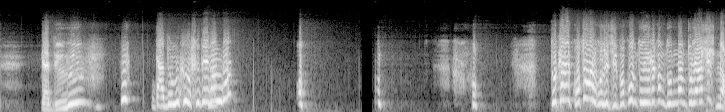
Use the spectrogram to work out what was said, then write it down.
দাদু? দাদু মুখে ওষুধের গন্ধ? তোকে আমি কতবার বলেছি খোকন তুই এরকম দুমদাম চলে আসিস না।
